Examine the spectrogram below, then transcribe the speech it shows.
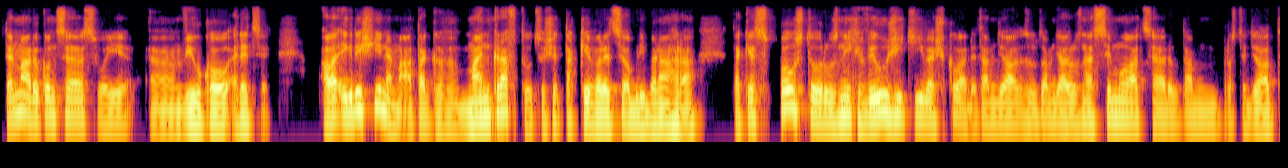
ten má dokonce svoji um, výukovou edici. Ale i když ji nemá, tak v Minecraftu, což je taky velice oblíbená hra, tak je spoustu různých využití ve škole. Jde tam dělat, jdou tam dělat různé simulace, jdou tam prostě dělat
